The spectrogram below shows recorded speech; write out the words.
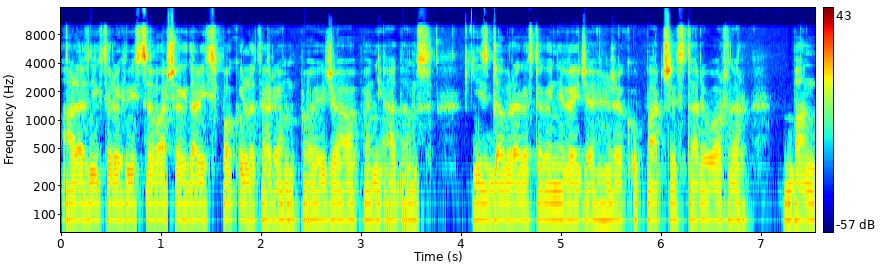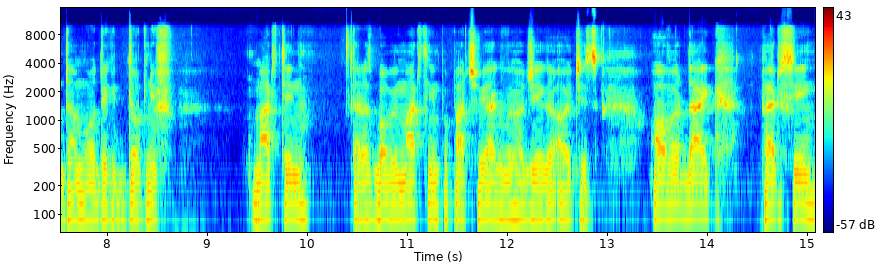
Ale w niektórych miejscowościach dali spokój loteriom, powiedziała pani Adams. Nic dobrego z tego nie wyjdzie, rzekł uparcie stary Warner. Banda młodych durniów. Martin, teraz Bobby Martin popatrzył, jak wychodzi jego ojciec. Overdyke, Percy.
